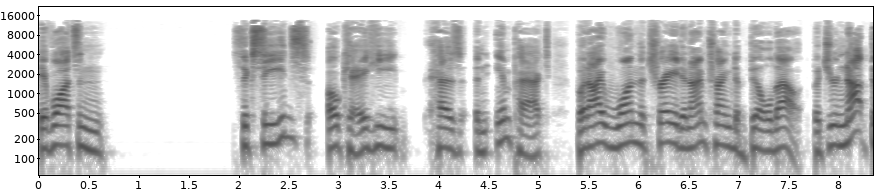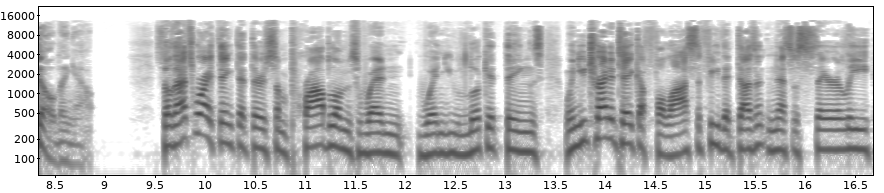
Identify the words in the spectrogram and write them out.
if Watson succeeds, okay, he has an impact, but I won the trade and I'm trying to build out. But you're not building out. So that's where I think that there's some problems when when you look at things when you try to take a philosophy that doesn't necessarily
